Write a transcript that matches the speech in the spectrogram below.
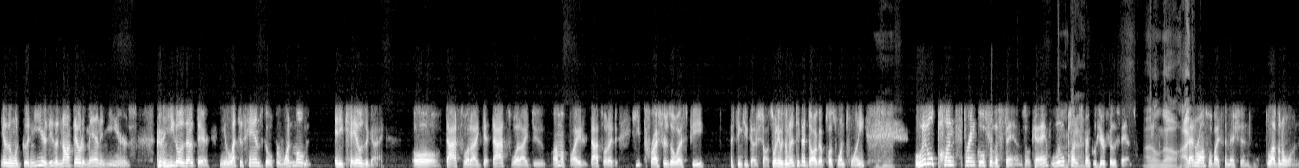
He hasn't looked good in years. He hasn't knocked out a man in years. he goes out there and he lets his hands go for one moment, and he KOs a guy. Oh, that's what I get. That's what I do. I'm a fighter. That's what I do. He pressures OSP. I think he's got a shot. So, anyways, I'm going to take that dog up plus 120. Mhm. Little punt sprinkle for the fans, okay? Little punt sprinkle here for the fans. I don't know. I ben Rothwell by submission, 11 to 1.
